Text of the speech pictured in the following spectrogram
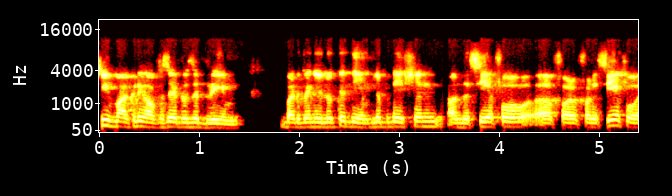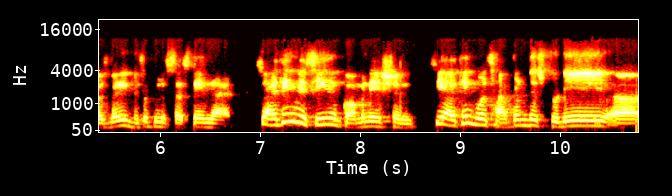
chief marketing officer, it was a dream. But when you look at the implementation on the CFO uh, for for the CFO, it's very difficult to sustain that. So I think we're seeing a combination. See, I think what's happened is today, uh,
